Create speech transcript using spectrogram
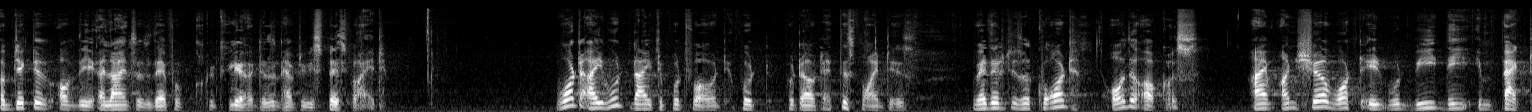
objective of the alliance is therefore clear, it doesn't have to be specified. What I would like to put forward, put, put out at this point is, whether it is a Quad or the AUKUS, I'm unsure what it would be the impact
